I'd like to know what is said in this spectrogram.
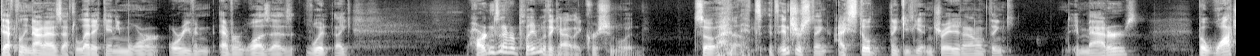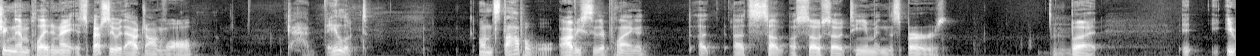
definitely not as athletic anymore, or even ever was as Wood. Like Harden's never played with a guy like Christian Wood, so it's it's interesting. I still think he's getting traded. I don't think it matters, but watching them play tonight, especially without John Wall, God, they looked unstoppable. Obviously, they're playing a a a, sub, a so-so team in the Spurs, but it, it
